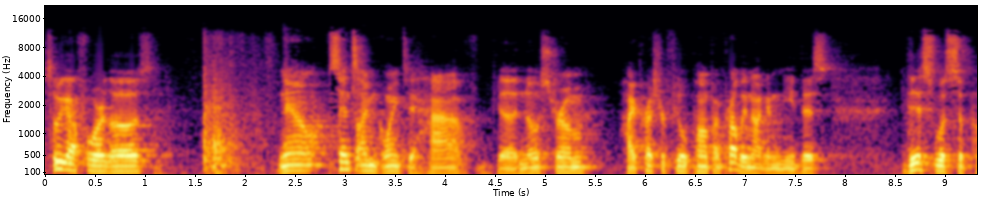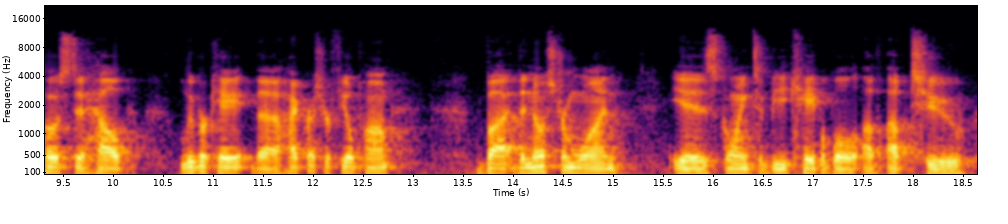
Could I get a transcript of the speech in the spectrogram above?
So we got four of those. Now, since I'm going to have the Nostrum high pressure fuel pump, I'm probably not gonna need this. This was supposed to help lubricate the high pressure fuel pump, but the Nostrum one is going to be capable of up to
